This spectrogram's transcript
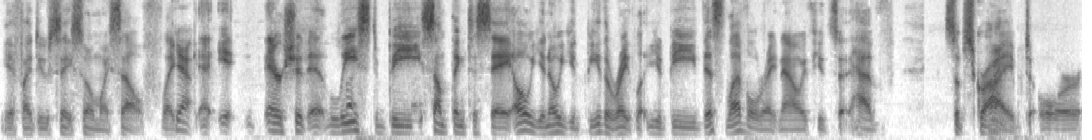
If I do say so myself, like Yeah. uh, it, there should at least be something to say. Oh, you know, you'd be the right, le- you'd be this level right now if you'd have subscribed or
